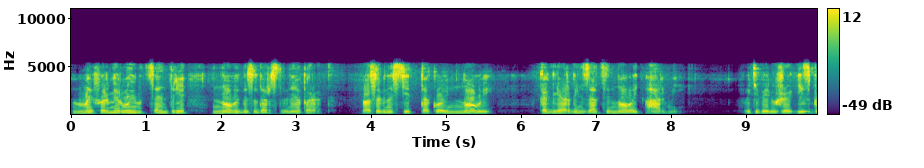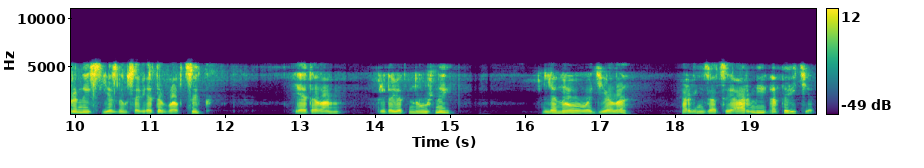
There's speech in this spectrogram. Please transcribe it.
мы формируем в центре новый государственный аппарат, в особенности такой новый, как для организации новой армии. Вы теперь уже избранный съездом Совета в ВЦИК, и это вам придает нужный для нового дела организации армии авторитет,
